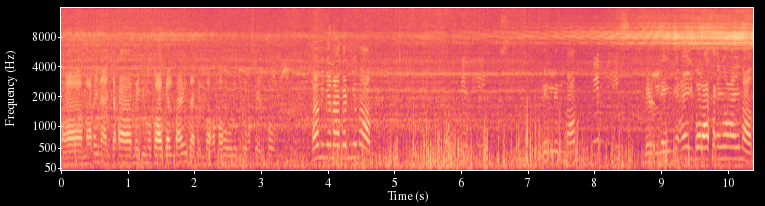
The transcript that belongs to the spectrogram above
ah, makina. At saka medyo mabagal tayo dahil baka mahulog yung cellphone. Ma'am, inanagan nyo ma'am. Merlin ma'am. Merlin niya. Ay, balasa kayo ngayon ma'am.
